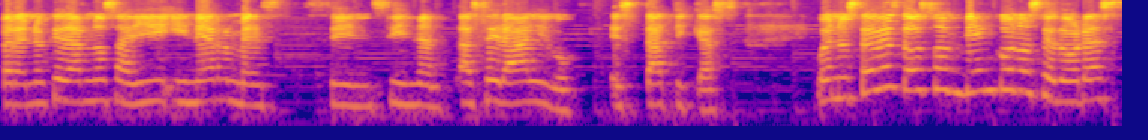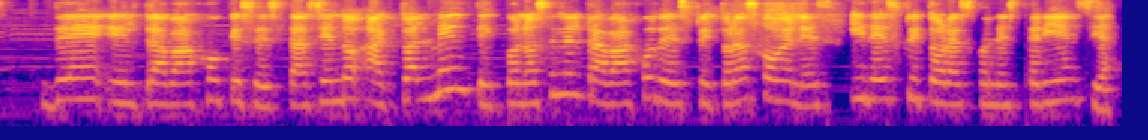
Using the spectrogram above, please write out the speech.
para no quedarnos ahí inermes sin, sin hacer algo, estáticas. Bueno, ustedes dos son bien conocedoras del trabajo que se está haciendo actualmente. Conocen el trabajo de escritoras jóvenes y de escritoras con experiencia.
